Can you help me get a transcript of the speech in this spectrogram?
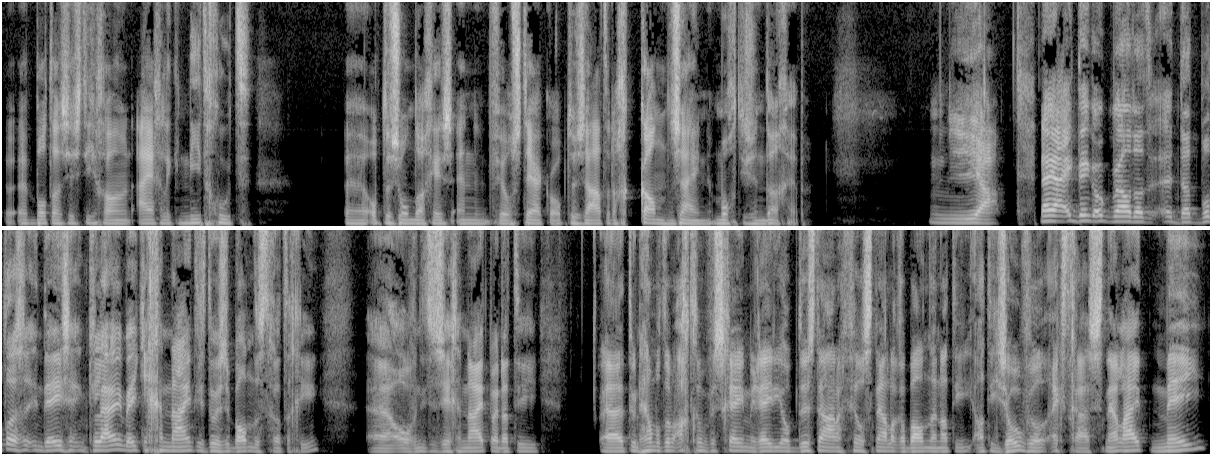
eh, Bottas is die gewoon eigenlijk niet goed eh, op de zondag is en veel sterker op de zaterdag kan zijn, mocht hij zijn dag hebben. Ja, nou ja, ik denk ook wel dat, eh, dat Bottas in deze een klein beetje genaaid is door zijn bandenstrategie. Eh, of niet zozeer genaaid, maar dat hij eh, toen Hamilton achter hem verscheen, reed hij op dusdanig veel snellere banden en had hij, had hij zoveel extra snelheid mee,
